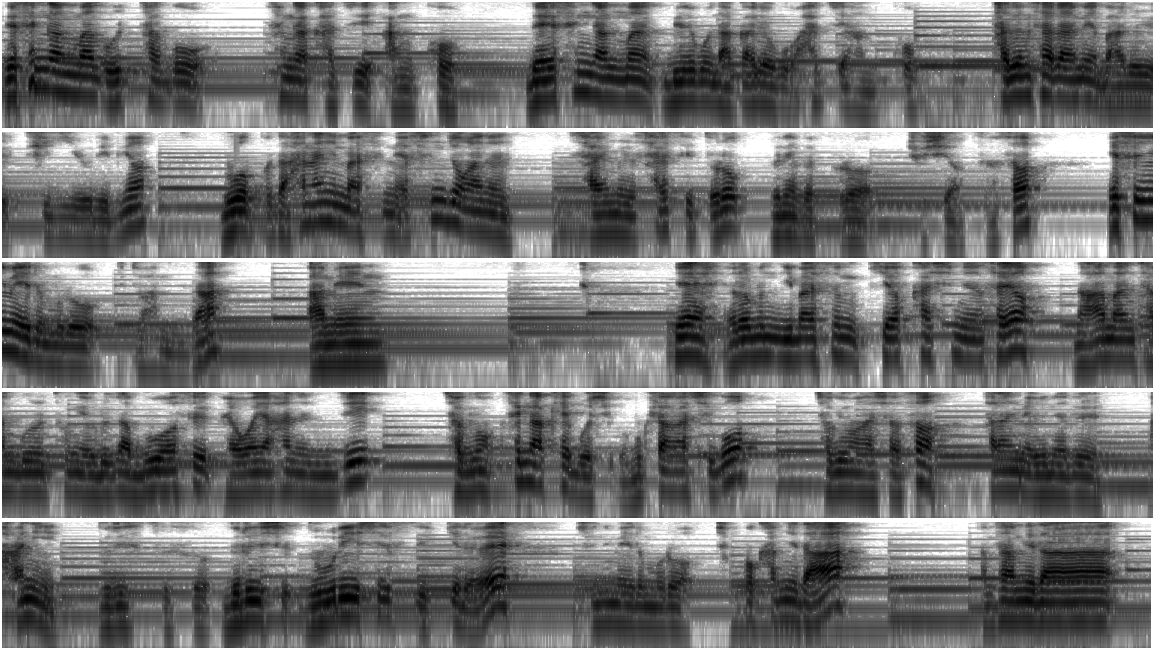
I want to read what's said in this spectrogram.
내 생각만 옳다고 생각하지 않고 내 생각만 밀고 나가려고 하지 않고 다른 사람의 말을 귀 기울이며 무엇보다 하나님 말씀에 순종하는 삶을 살 수 있도록 은혜 베풀어 주시옵소서 예수님의 이름으로 기도합니다. 아멘. 예, 여러분 이 말씀 기억하시면서요. 나아만 장군을 통해 우리가 무엇을 배워야 하는지 적용, 생각해 보시고, 묵상하시고, 적용하셔서 하나님의 은혜를 많이 누리실 수, 누리실, 누리실 수 있기를 주님의 이름으로 축복합니다. 감사합니다.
